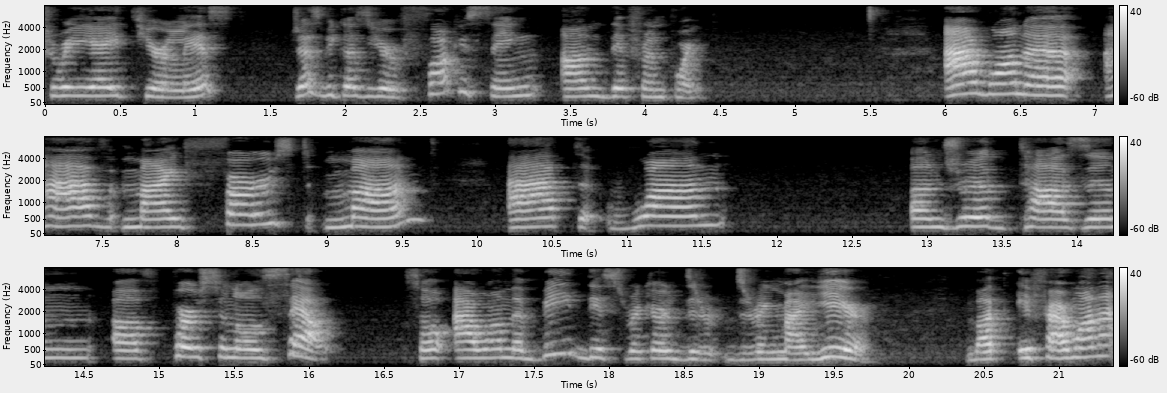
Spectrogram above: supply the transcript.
create your list just because you're focusing on different points. I want to have my first month at 100,000 of personal sale. So I want to beat this record during my year. But if I want to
